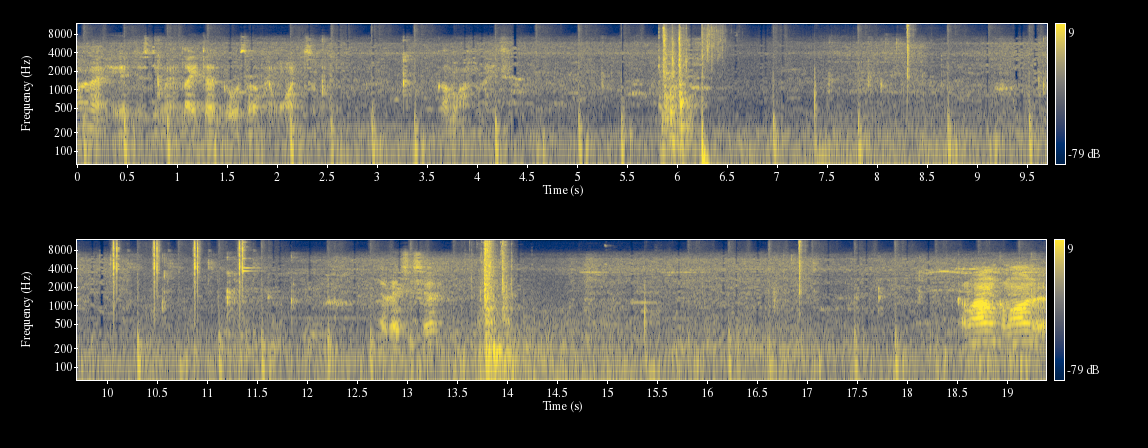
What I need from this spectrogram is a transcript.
Hate this thing when lighter goes off. I want some. Come on, light. The rest is here. Come on? Come on.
